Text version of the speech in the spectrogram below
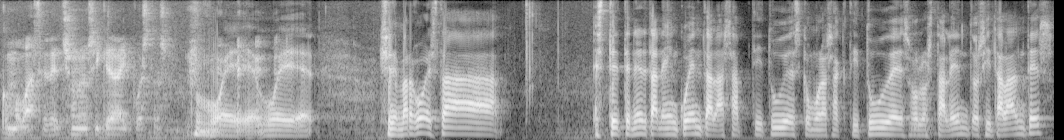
como base, de hecho no siquiera hay puestos. Muy bien, muy bien. Sin embargo, esta, este tener tan en cuenta las aptitudes como las actitudes o los talentos y talantes,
